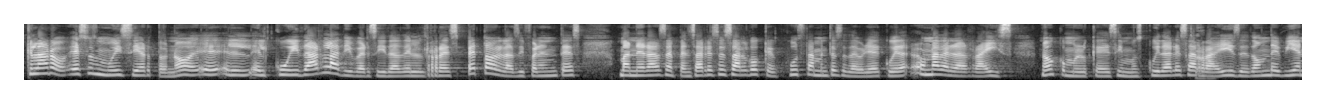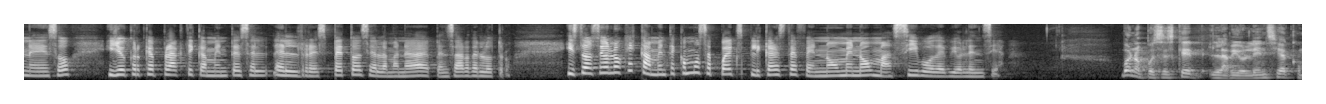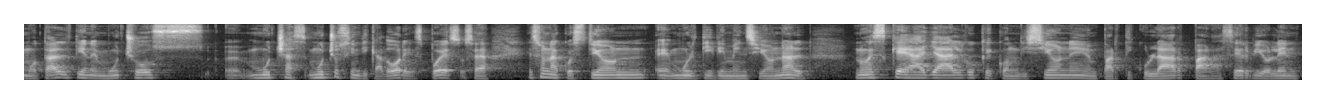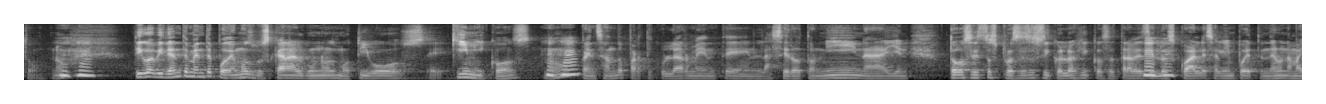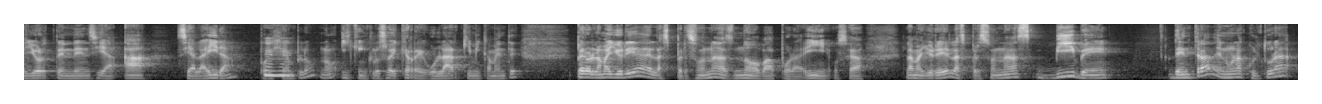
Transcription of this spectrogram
Claro, eso es muy cierto, ¿no? E, el, cuidar la diversidad, el respeto a las diferentes maneras de pensar, eso es algo que justamente se debería de cuidar, una de las raíces, ¿no? Como lo que decimos, cuidar esa raíz, de dónde viene eso, y yo creo que prácticamente es el, el respeto hacia la manera de pensar del otro. Y sociológicamente, ¿cómo se puede explicar este fenómeno masivo de violencia? Bueno, pues es que la violencia como tal tiene muchos, eh, muchas, muchos indicadores, pues, o sea, es una cuestión eh, multidimensional. No es que haya algo que condicione en particular para ser violento, ¿no? Digo, evidentemente podemos buscar algunos motivos eh, químicos, pensando particularmente en la serotonina y en todos estos procesos psicológicos a través de los cuales alguien puede tener una mayor tendencia hacia la ira, por ejemplo, ¿no? y que incluso hay que regular químicamente. Pero la mayoría de las personas no va por ahí. O sea, la mayoría de las personas vive de entrada en una cultura,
